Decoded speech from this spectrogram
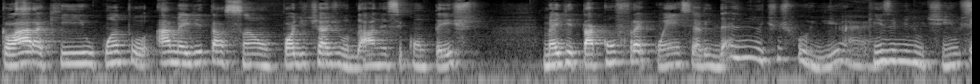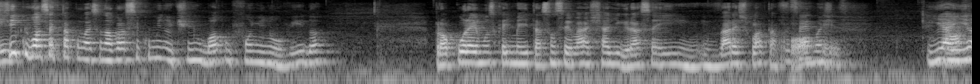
claro aqui o quanto a meditação pode te ajudar nesse contexto. Meditar com frequência ali, 10 minutinhos por dia, É. 15 minutinhos. Cinco, você que está conversando agora, 5 minutinhos, bota um fone no ouvido, ó. Procura aí música de meditação, você vai achar de graça aí em, várias plataformas. E é aí, ó.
